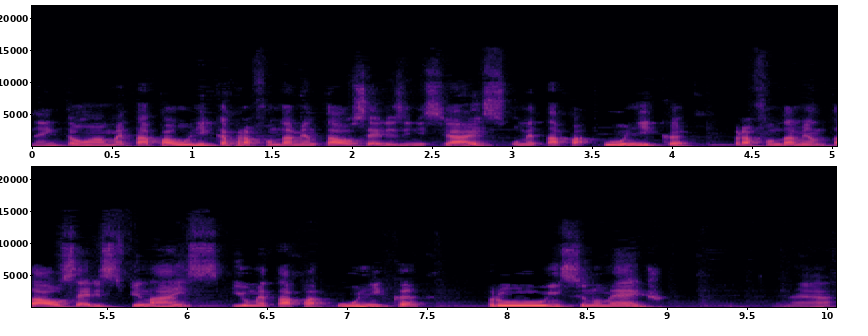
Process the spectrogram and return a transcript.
Né? Então é uma etapa única para fundamental séries iniciais, uma etapa única para fundamental séries finais e uma etapa única para o ensino médio. Né?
